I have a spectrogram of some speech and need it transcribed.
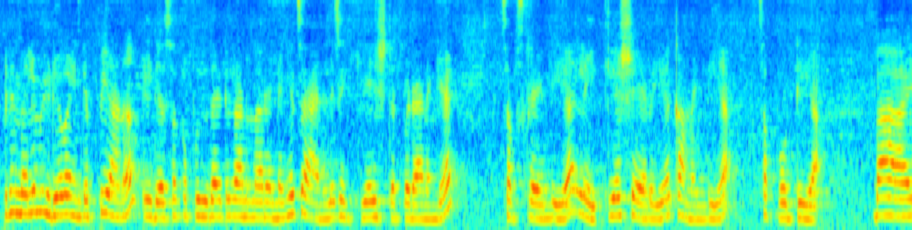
പിന്നെ എന്തായാലും വീഡിയോ വൈൻഡപ്പ് ചെയ്യാണ്. വീഡിയോസൊക്കെ പുതിയതായിട്ട് കാണുന്നവരുണ്ടെങ്കിൽ ചാനൽ ചെക്ക് ചെയ്യുക ഇഷ്ടപ്പെടുകയാണെങ്കിൽ സബ്സ്ക്രൈബ് ചെയ്യുക ലൈക്ക് ചെയ്യുക ഷെയർ ചെയ്യുക കമന്റ് ചെയ്യുക സപ്പോർട്ട് ചെയ്യുക. ബൈ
